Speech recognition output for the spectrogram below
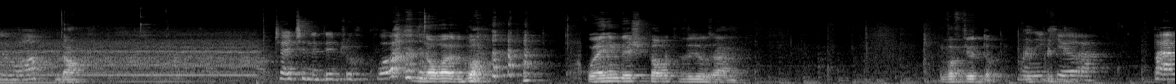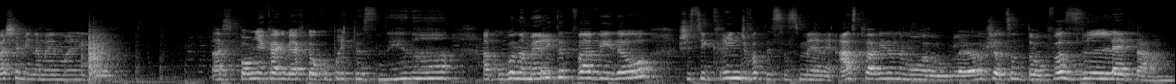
Добро. Да. Чай, че не те чух. Какво? Много е добро. Кое ни беше първото видео заедно? В YouTube. Маникюра. Правеше ми на мен маникюр. Аз си спомня как бях толкова притеснена. Ако го намерите това видео, ще си кринджвате с мене. Аз това видео не мога да го гледам, защото съм толкова зле там.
